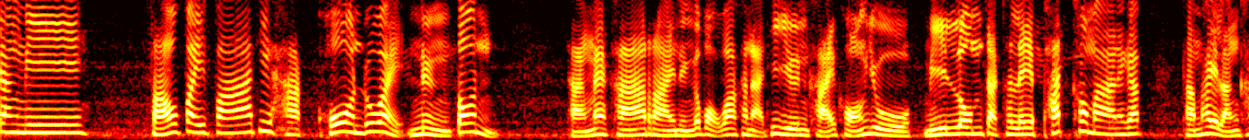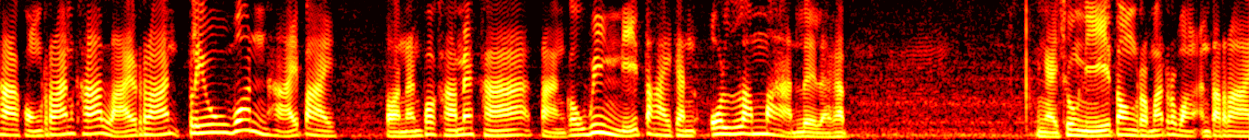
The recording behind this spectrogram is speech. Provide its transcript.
ยังมีเสาไฟฟ้าที่หักโค่นด้วย 1 ต้น ทางแม่ค้ารายหนึ่งก็บอกว่าขณะที่ยืนขายของอยู่ มีลมจากทะเลพัดเข้ามานะครับทำให้หลังคาของร้านค้าหลายร้าน ปลิวว่อนหายไป ตอนนั้นพ่อค้าแม่ค้าต่างก็วิ่งหนีตายกันอลหมานเลยแหละครับยังไงช่วงนี้ต้องระมัดระวังอันตราย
